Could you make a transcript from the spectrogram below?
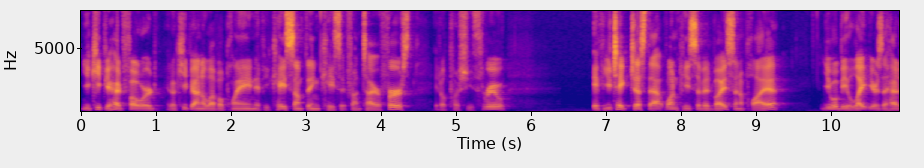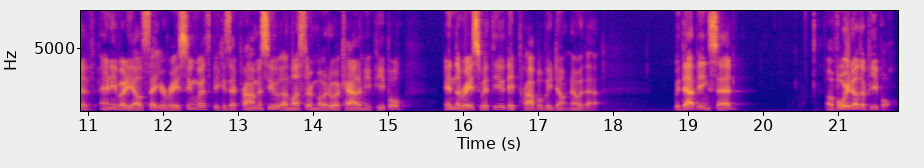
you keep your head forward, it'll keep you on a level plane. If you case something, case it front tire first, it'll push you through. If you take just that one piece of advice and apply it, you will be light years ahead of anybody else that you're racing with because I promise you, unless they're Moto Academy people in the race with you, they probably don't know that. With that being said, avoid other people.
